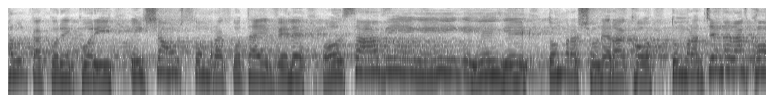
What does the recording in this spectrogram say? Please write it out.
হালকা করে করি। এই সাহস তোমরা কোথায় ফেলে ও সাবি তোমরা শুনে রাখো, তোমরা জেনে রাখো।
